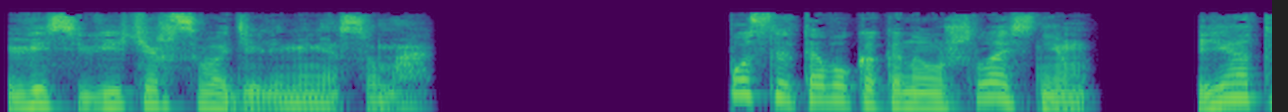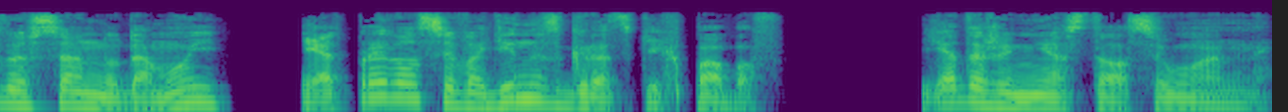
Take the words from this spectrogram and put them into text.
весь вечер сводили меня с ума. После того, как она ушла с ним, я отвез Анну домой и отправился в один из городских пабов. Я даже не остался у Анны.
